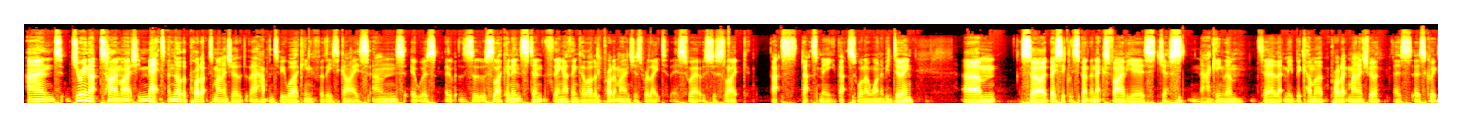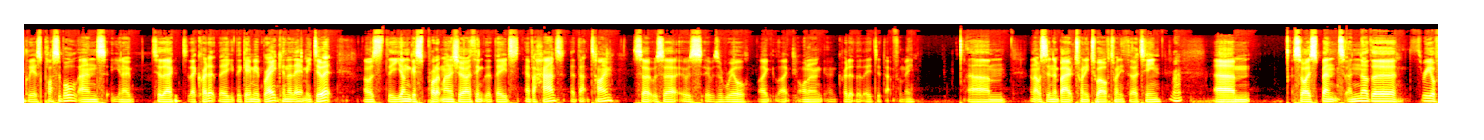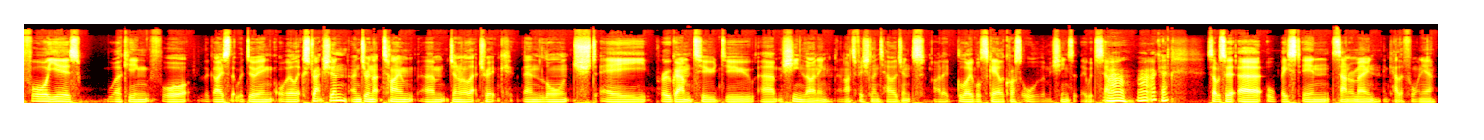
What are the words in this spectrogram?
and during that time, I actually met another product manager that happened to be working for these guys, and it was it was, it was like an instant thing. I think a lot of product managers relate to this, where it was just like, "That's that's me. That's what I want to be doing." Um, so I basically spent the next five years just nagging them to let me become a product manager as as quickly as possible. And you know, to their to their credit, they they gave me a break and they let me do it. I was the youngest product manager I think that they'd ever had at that time. So it was a it was it was a real like like honor and, and credit that they did that for me. Um, and that was in about 2012, 2013. Right. Um, so I spent another three or four years working for the guys that were doing oil extraction, and during that time, um, General Electric then launched a program to do uh, machine learning and artificial intelligence at a global scale across all of the machines that they would sell. Wow. Right. Okay. So it was uh, all based in San Ramon in California.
